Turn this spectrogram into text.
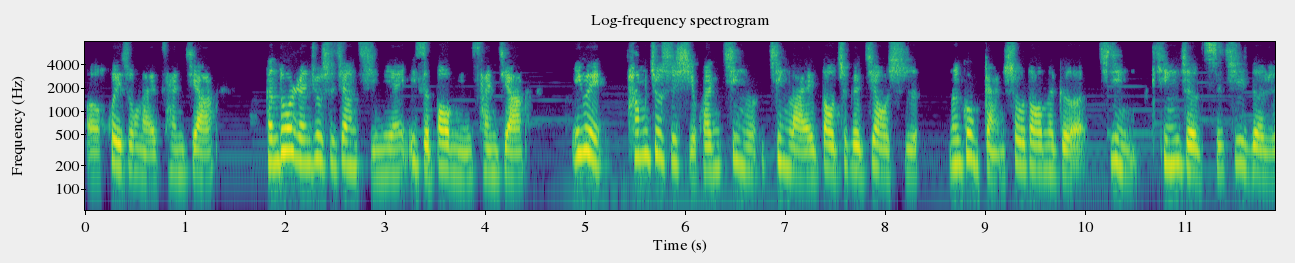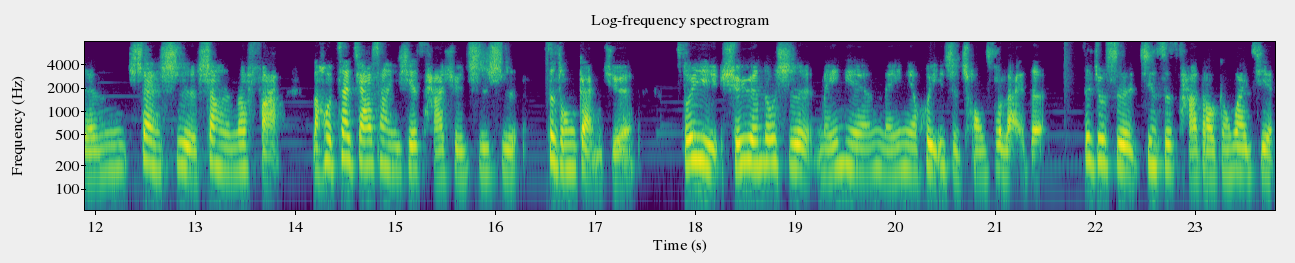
呃会众来参加，很多人就是这样几年一直报名参加，因为他们就是喜欢进进来到这个教室，能够感受到那个静，听着慈济的人善事上人的法，然后再加上一些茶学知识，这种感觉，所以学员都是每一年每一年会一直重复来的，这就是金丝茶道跟外界。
